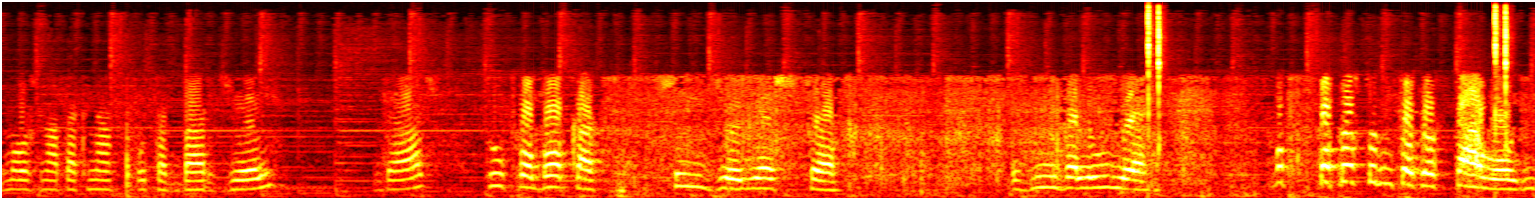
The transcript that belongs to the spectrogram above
można tak na spód tak bardziej dać. Tu po bokach przyjdzie jeszcze zniweluję, bo po prostu mi to zostało i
